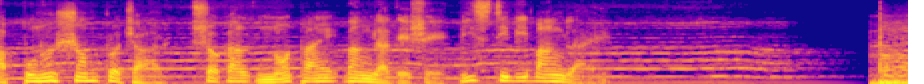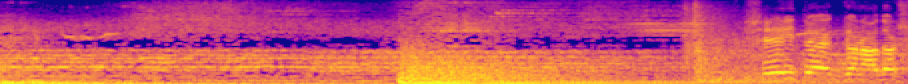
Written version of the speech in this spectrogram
আপন পুনঃ সম্প্রচার সকাল নটায় বাংলাদেশে বিস টিভি বাংলায় সেই তো একজন আদর্শ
